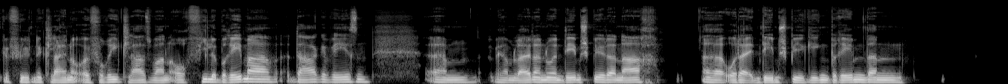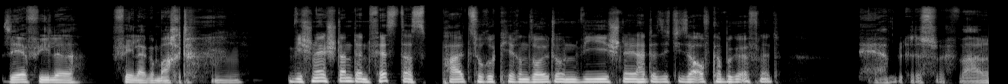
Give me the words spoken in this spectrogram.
gefühlt eine kleine Euphorie. Klar, es waren auch viele Bremer da gewesen. Ähm, wir haben leider nur in dem Spiel danach äh, oder in dem Spiel gegen Bremen dann sehr viele Fehler gemacht. Mhm. Wie schnell stand denn fest, dass Paul zurückkehren sollte und wie schnell hat er sich dieser Aufgabe geöffnet? Ja, das war,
